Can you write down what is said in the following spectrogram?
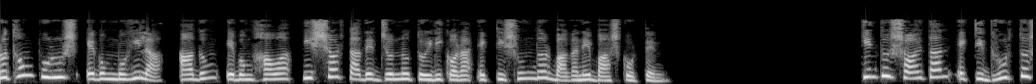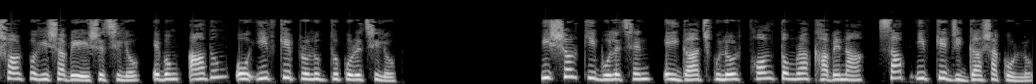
প্রথম পুরুষ এবং মহিলা, আদম এবং হাওয়া, ঈশ্বর তাদের জন্য তৈরি করা একটি সুন্দর বাগানে বাস করতেন। কিন্তু শয়তান একটি ধূর্ত সর্প হিসাবে এসেছিল এবং আদম ও ইভকে প্রলুব্ধ করেছিল। ঈশ্বর কি বলেছেন, এই গাছগুলোর ফল তোমরা খাবে না? সাপ ইভকে জিজ্ঞাসা করল।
